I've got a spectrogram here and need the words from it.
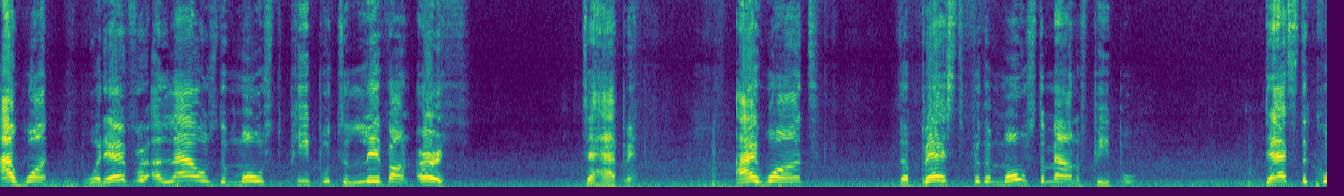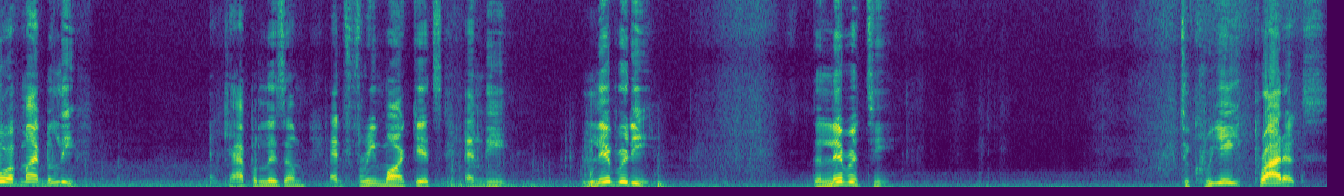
I want whatever allows the most people to live on earth to happen. I want the best for the most amount of people. That's the core of my belief. And capitalism and free markets and the liberty, the liberty to create products,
